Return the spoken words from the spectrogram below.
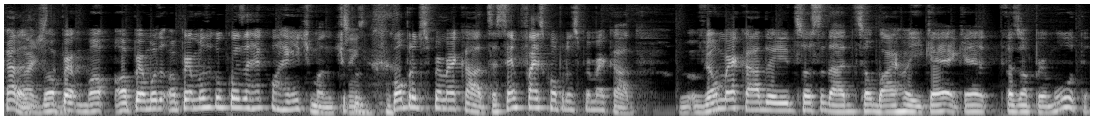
Cara, uma, per, uma, uma, permuta, uma permuta com coisa recorrente, mano. Tipo, Sim. compra do supermercado. Você sempre faz compra no supermercado. Vê um mercado aí de sua cidade, do seu bairro aí, quer, quer fazer uma permuta,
